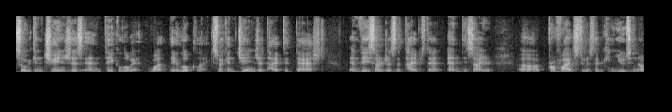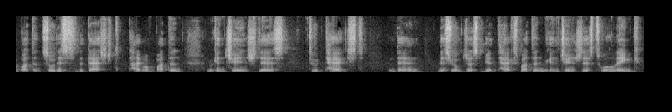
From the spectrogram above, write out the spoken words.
So we can change this and take a look at what they look like. So I can change the type to dashed and these are just the types that Ant Design uh, provides to us that we can use in our button. So this is the dashed type of button. We can change this to text, and then this will just be a text button. We can change this to a link,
